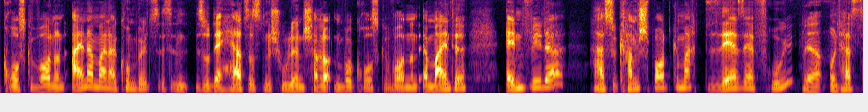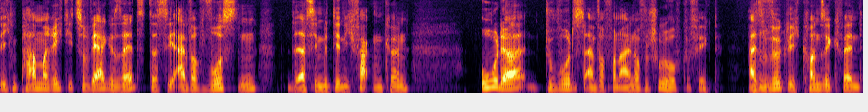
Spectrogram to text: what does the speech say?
groß geworden. Und einer meiner Kumpels ist in so der härtesten Schule in Charlottenburg groß geworden. Und er meinte, entweder hast du Kampfsport gemacht, sehr, sehr früh, Ja. und hast dich ein paar Mal richtig zur Wehr gesetzt, dass sie einfach wussten, dass sie mit dir nicht fucken können. Oder du wurdest einfach von einem auf den Schulhof gefickt. Also wirklich konsequent.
